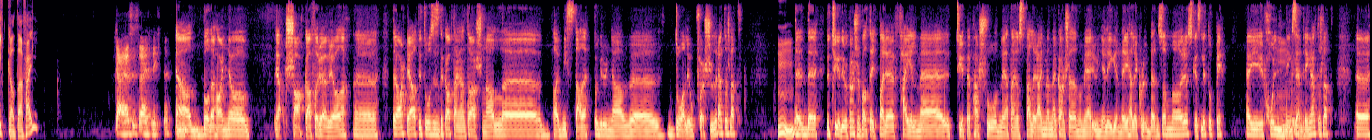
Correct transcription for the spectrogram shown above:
ikke at det er feil. Ja, jeg syns det er helt riktig. Ja, både han og ja, Sjaka for øvrig òg, da. Uh, det er artig at de to siste kapteinene til Arsenal har mista det pga. Uh, dårlig oppførsel, rett og slett. Mm. Det, det, det, tyder jo kanskje på at det ikke bare er feil med type personlighetene og spillerne, men det er kanskje noe mer underliggende i hele klubben som må røskes litt opp i. Ei holdningsendring, rett og slett. Eh,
